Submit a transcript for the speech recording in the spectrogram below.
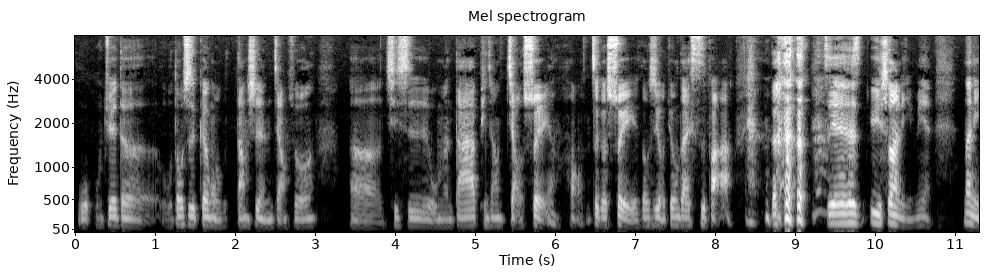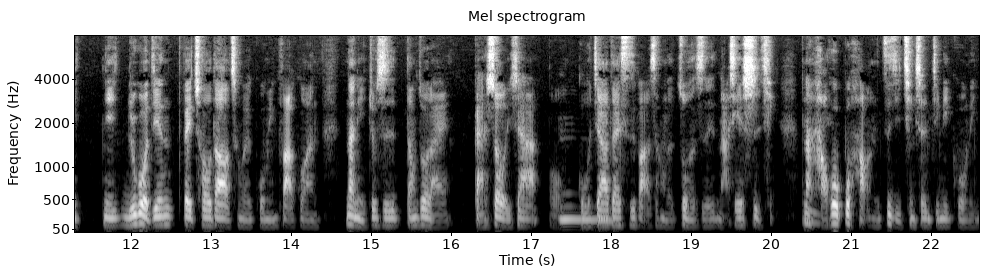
我我觉得我都是跟我当事人讲说，呃，其实我们大家平常缴税，好、哦，这个税也都是有用在司法的 这些预算里面。那你你如果今天被抽到成为国民法官，那你就是当做来感受一下哦，国家在司法上的做的是哪些事情。嗯、那好或不好，你自己亲身经历过，你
